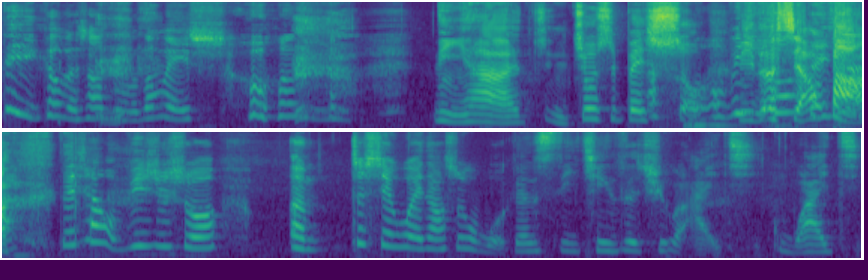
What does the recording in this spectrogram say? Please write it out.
地理课本上怎么都没说呢？你呀、你就是被受、你的想法下，等一下，我必须说，嗯，这些味道是我跟 C 亲自去过埃及、古埃及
